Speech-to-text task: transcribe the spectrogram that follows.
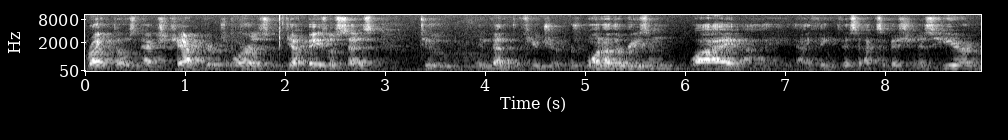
write those next chapters, or as Jeff Bezos says, to invent the future. There's one other reason why I, I think this exhibition is here.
